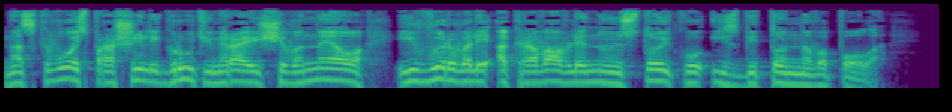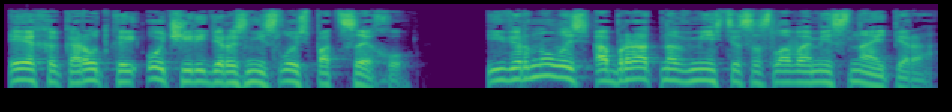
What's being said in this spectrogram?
насквозь прошили грудь умирающего Нео и вырвали окровавленную стойку из бетонного пола. Эхо короткой очереди разнеслось по цеху и вернулось обратно вместе со словами снайпера.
